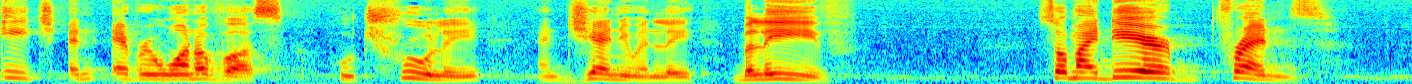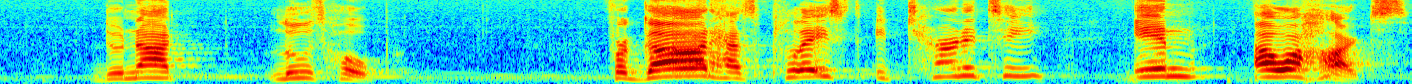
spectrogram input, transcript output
each and every one of us who truly and genuinely believe. So, my dear friends, do not lose hope. For God has placed eternity in our hearts.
